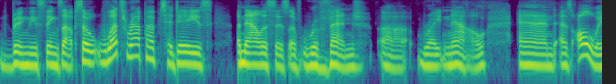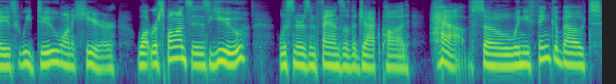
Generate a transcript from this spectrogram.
bring these things up. So let's wrap up today's analysis of revenge uh, right now. And as always, we do want to hear what responses you, listeners and fans of the Jackpod, have. So when you think about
